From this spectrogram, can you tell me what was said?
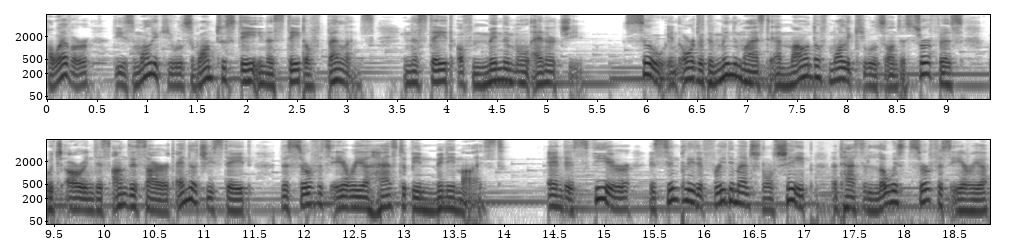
However, these molecules want to stay in a state of balance, in a state of minimal energy. So, in order to minimize the amount of molecules on the surface, which are in this undesired energy state, the surface area has to be minimized. And a sphere is simply the three-dimensional shape that has the lowest surface area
